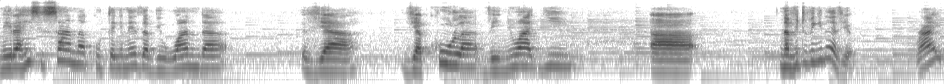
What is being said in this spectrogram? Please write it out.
ni rahisi sana kutengeneza viwanda vya vyakula, vinywaji uh, na vitu vinginevyo right?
